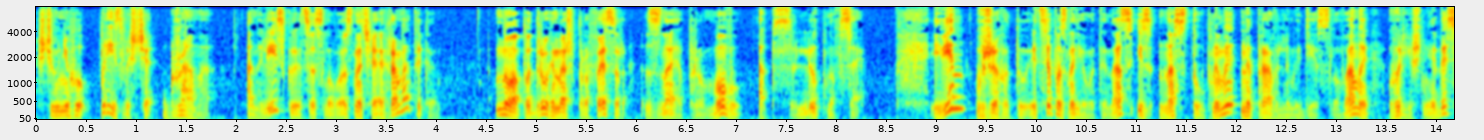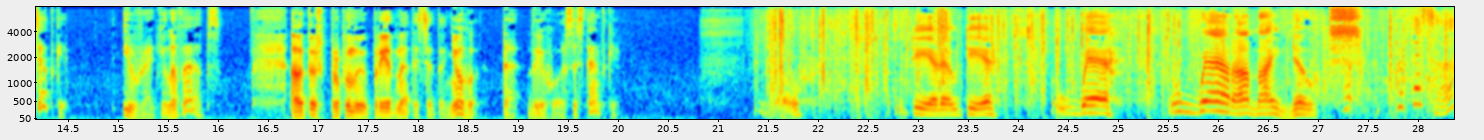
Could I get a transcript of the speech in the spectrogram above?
що у нього прізвище грама. Англійською це слово означає граматика. Ну а по-друге, наш професор знає про мову абсолютно все. І він вже готується познайомити нас із наступними неправильними дієсловами горішньої десятки irregular verbs. А отож пропоную приєднатися до нього та до його асистентки. Oh dear, oh dear. Where, where are my notes? Professor,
